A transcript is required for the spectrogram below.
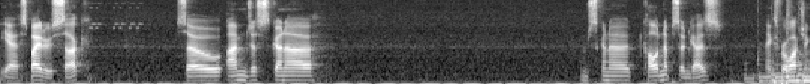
yeah, spiders suck. So, I'm just gonna... I'm just gonna call it an episode, guys. Thanks for watching.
